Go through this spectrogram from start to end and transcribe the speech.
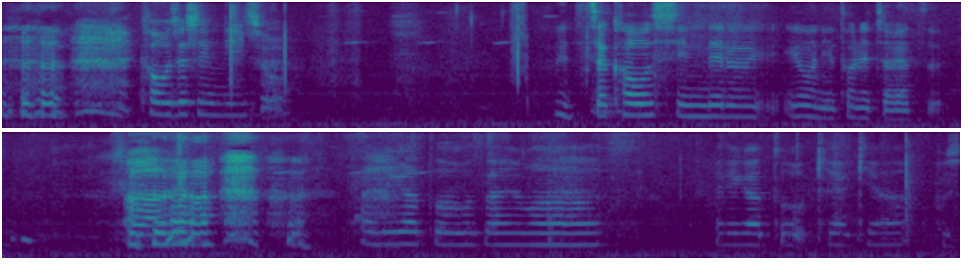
顔写真認証。めっちゃ顔死んでるように撮れちゃうやつ。あありがとうございます。ありがとう。キラキラ星。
